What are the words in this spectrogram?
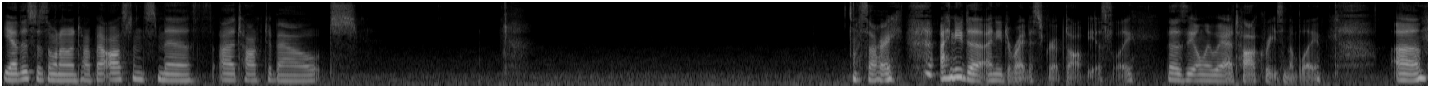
yeah, this is the one I want to talk about. Austin Smith uh, talked about. Sorry, I need to I need to write a script. Obviously, that is the only way I talk reasonably. Um,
